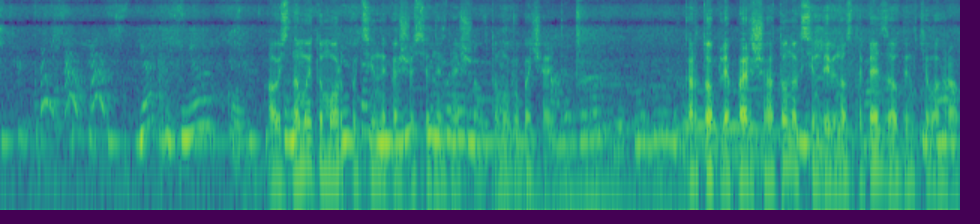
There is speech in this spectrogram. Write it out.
легко. А ось на мито моркву цінника щось я не знайшов, тому вибачайте. Картопля перший гатунок 7,95 за 1 кілограм.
